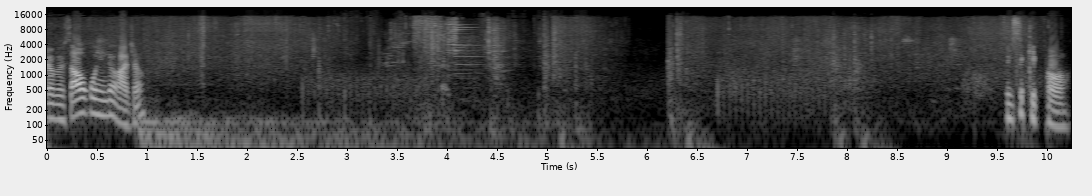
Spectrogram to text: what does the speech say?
여기 싸우고 있는 데 가죠. 힐스키퍼.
